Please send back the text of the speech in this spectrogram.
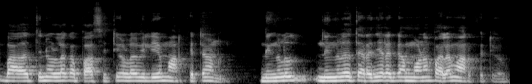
ഭാഗത്തിനുള്ള കപ്പാസിറ്റി ഉള്ള വലിയ മാർക്കറ്റാണ് നിങ്ങൾ നിങ്ങൾ തിരഞ്ഞെടുക്കാൻ പോണ പല മാർക്കറ്റുകളും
